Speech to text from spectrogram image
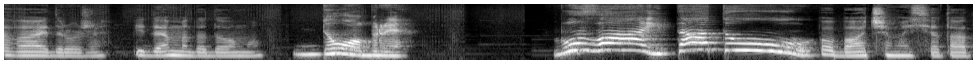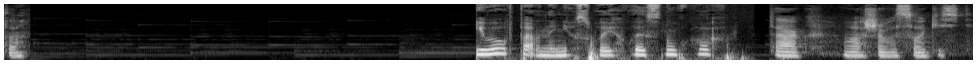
Давай, друже, підемо додому. Добре. Бувай, тату. Побачимося, тато. І ви впевнені у своїх висновках. Так, ваша високість.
